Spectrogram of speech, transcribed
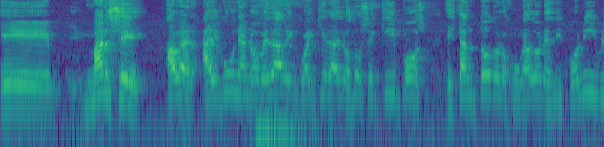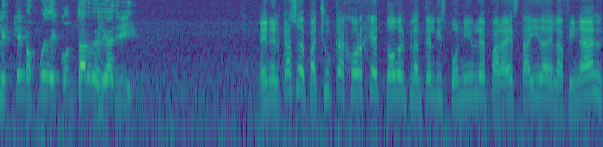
Eh, Marce, a ver, ¿alguna novedad en cualquiera de los dos equipos? ¿Están todos los jugadores disponibles? ¿Qué nos puedes contar desde allí? En el caso de Pachuca, Jorge, todo el plantel disponible para esta ida de la final.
